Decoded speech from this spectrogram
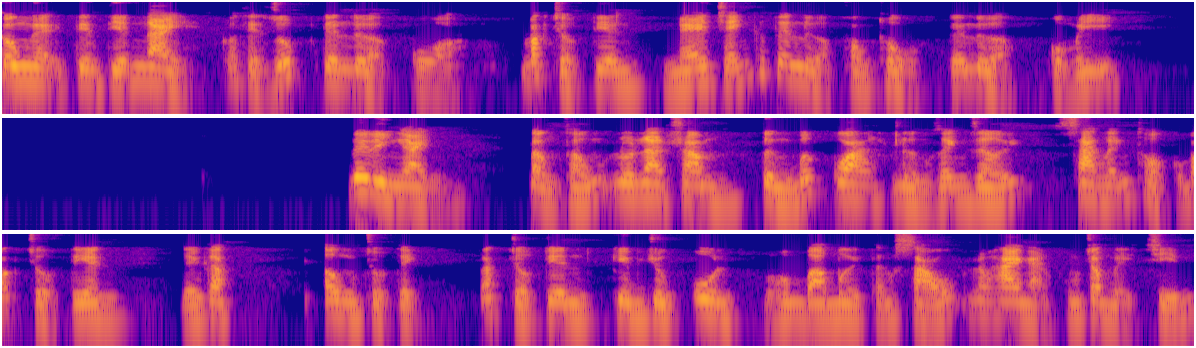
Công nghệ tiên tiến này có thể giúp tên lửa của Bắc Triều Tiên né tránh các tên lửa phòng thủ, tên lửa của Mỹ. Đây là hình ảnh Tổng thống Donald Trump từng bước qua đường ranh giới sang lãnh thổ của Bắc Triều Tiên để gặp ông Chủ tịch Bắc Triều Tiên Kim Jong-un vào hôm 30 tháng 6 năm 2019.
